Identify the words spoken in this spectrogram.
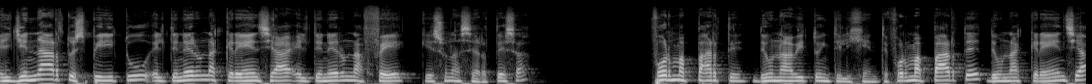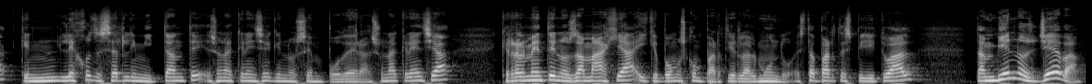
El llenar tu espíritu, el tener una creencia, el tener una fe, que es una certeza, forma parte de un hábito inteligente, forma parte de una creencia que lejos de ser limitante, es una creencia que nos empodera, es una creencia que realmente nos da magia y que podemos compartirla al mundo. Esta parte espiritual también nos lleva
